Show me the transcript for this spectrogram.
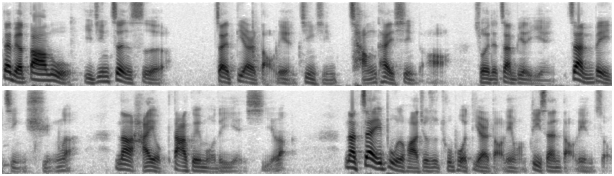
代表大陆已经正式。在第二岛链进行常态性的啊，所谓的战备演战备警巡了，那还有大规模的演习了。那再一步的话，就是突破第二岛链往第三岛链走。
